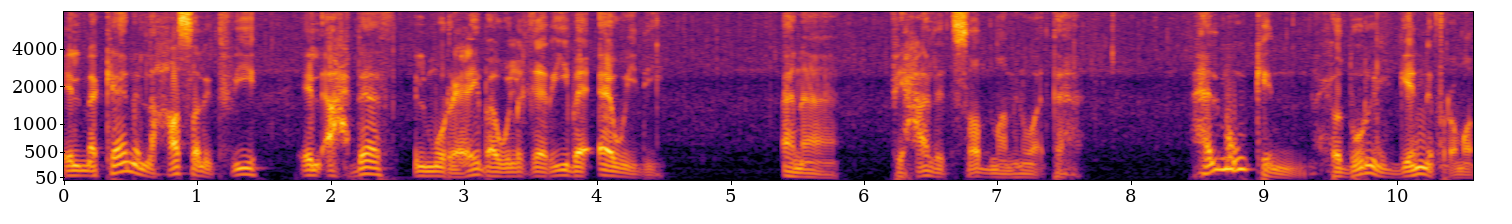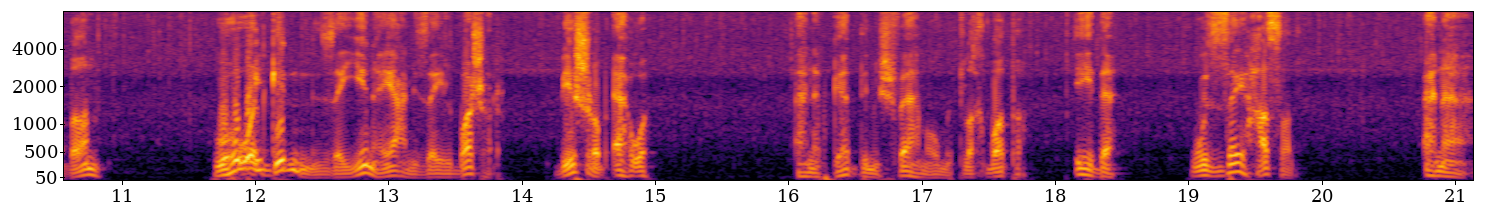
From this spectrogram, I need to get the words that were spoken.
المكان اللي حصلت فيه الأحداث المرعبة والغريبة قوي دي. أنا في حالة صدمة من وقتها. هل ممكن حضور الجن في رمضان؟ وهو الجن زينا يعني زي البشر بيشرب قهوة. أنا بجد مش فاهمة ومتلخبطة. إيه ده؟ وإزاي حصل؟ أنا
